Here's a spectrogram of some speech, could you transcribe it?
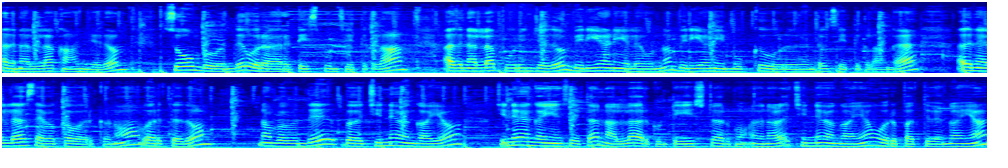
அது நல்லா காஞ்சதும் சோம்பு வந்து ஒரு அரை டீஸ்பூன் சேர்த்துக்கலாம். அது நல்லா புரிஞ்சதும் பிரியாணி இலை ஒன்றும் பிரியாணி முக்கு ஒரு ரெண்டும் சேர்த்துக்கலாங்க. அது நல்லா செவக்க வறுக்கணும். வறுத்ததும் நம்ம வந்து இப்போ சின்ன வெங்காயம் சின்ன வெங்காயம் சேர்த்தா நல்லா இருக்கும் டேஸ்ட்டாக இருக்கும். அதனால் சின்ன வெங்காயம் ஒரு பத்து வெங்காயம்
